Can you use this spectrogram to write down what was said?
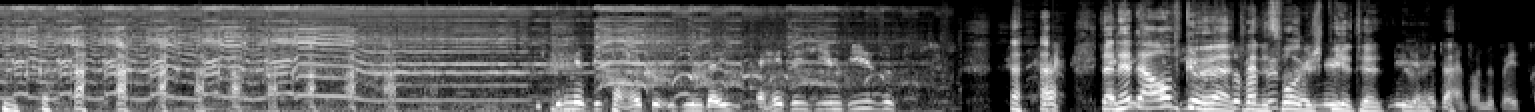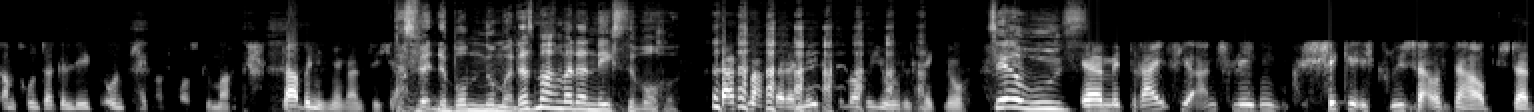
ich bin mir sicher, hätte ich ihm, da, hätte ich ihm dieses. Dann hätte er aufgehört, wenn es vorgespielt nee, hätte. Nee, der hätte einfach eine Bassdrum drunter gelegt und Techno draus gemacht. Da bin ich mir ganz sicher. Das wird eine Bombennummer. Das machen wir dann nächste Woche. Das macht er dann nächste Woche Jodeltechno. Servus. Äh, mit drei, vier Anschlägen schicke ich Grüße aus der Hauptstadt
